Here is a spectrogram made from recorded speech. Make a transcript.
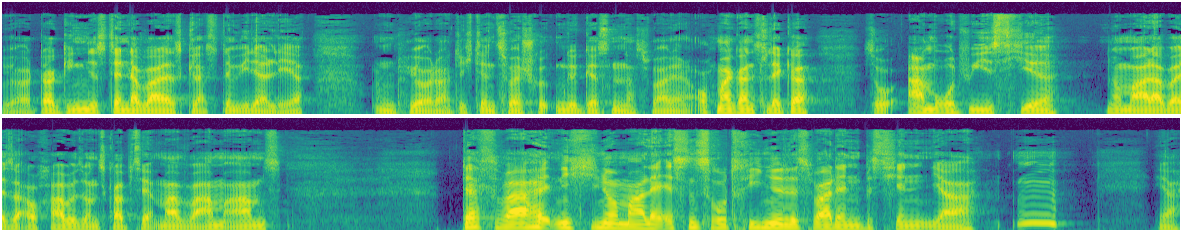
ja, da ging es denn, da war das Glas dann wieder leer. Und ja, da hatte ich dann zwei Schrücken gegessen. Das war dann auch mal ganz lecker. So Armbrot, wie ich es hier normalerweise auch habe. Sonst gab es ja immer warm abends. Das war halt nicht die normale Essensroutine. Das war dann ein bisschen, ja, mh, hm, ja,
